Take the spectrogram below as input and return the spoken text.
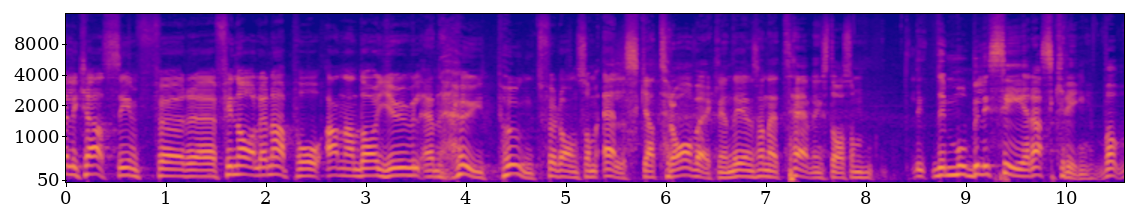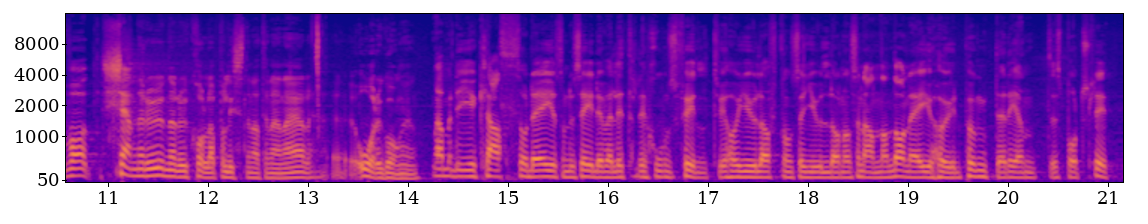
eller kass inför eh, finalerna på annandag jul. En höjdpunkt för de som älskar trav. verkligen. Det är en sån här tävlingsdag som det mobiliseras kring. Vad, vad, känner du när du kollar på listorna till den här eh, årgången? Ja, men det är ju klass och det är ju som du säger, det är väldigt traditionsfyllt. Vi har julafton, sen juldagen och sen annandagen är ju höjdpunkter rent sportsligt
